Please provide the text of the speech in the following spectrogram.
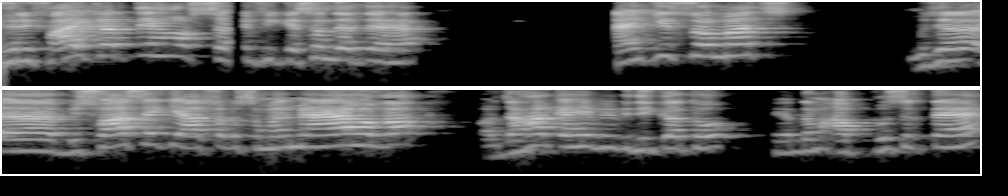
वेरीफाई करते हैं और सर्टिफिकेशन देते हैं। थैंक यू सो मच मुझे विश्वास है कि आप सबको समझ में आया होगा। और जहाँ कहीं भी दिक्कत हो, एकदम आप पूछ सकते हैं।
